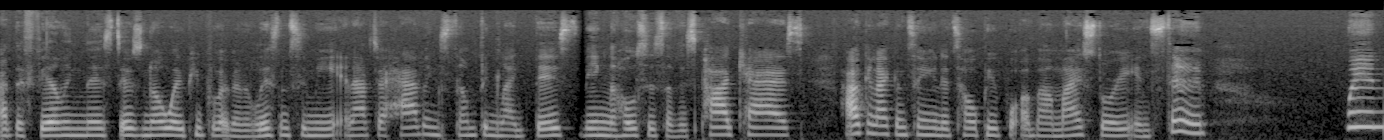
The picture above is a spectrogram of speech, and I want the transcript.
after failing this? There's no way people are going to listen to me. And after having something like this, being the hostess of this podcast, how can I continue to tell people about my story in STEM when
